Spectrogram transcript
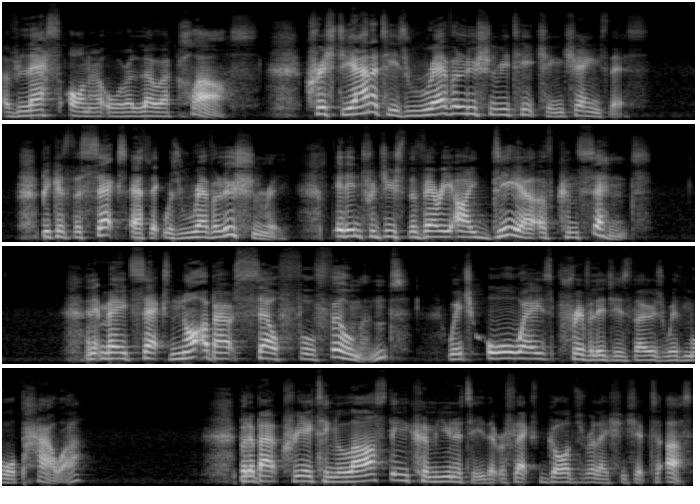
of less honor or a lower class. Christianity's revolutionary teaching changed this because the sex ethic was revolutionary. It introduced the very idea of consent. And it made sex not about self fulfillment, which always privileges those with more power, but about creating lasting community that reflects God's relationship to us.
